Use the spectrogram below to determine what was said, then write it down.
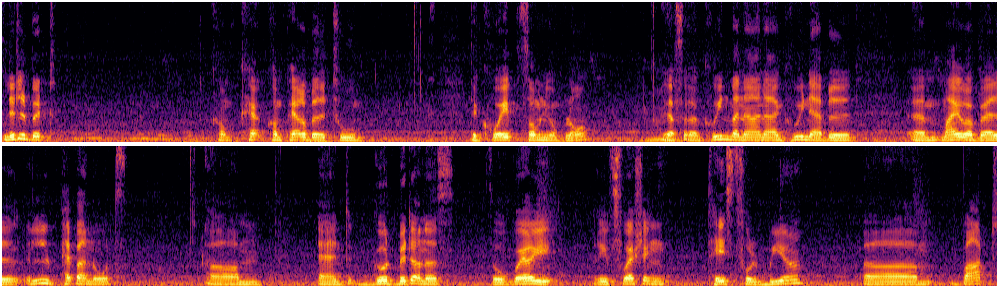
a little bit com- comparable to the grape Sauvignon Blanc. Mm. We have uh, green banana, green apple, um, Mirabelle, a little pepper notes. Um, and good bitterness. So very refreshing, tasteful beer, um, but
